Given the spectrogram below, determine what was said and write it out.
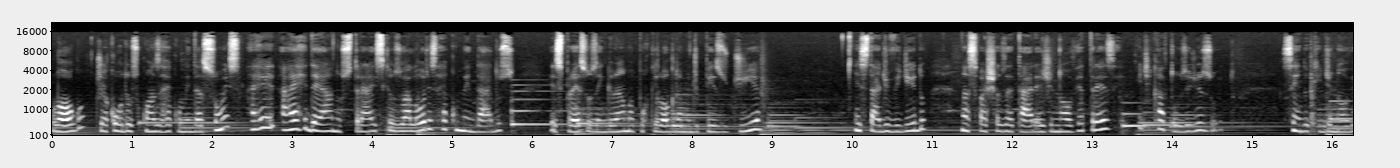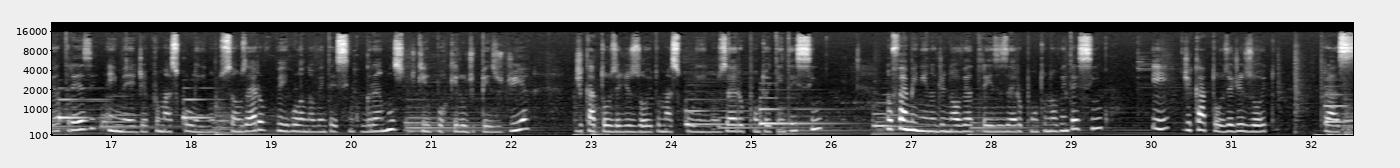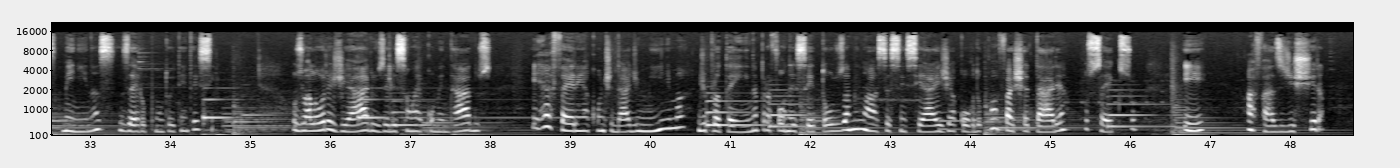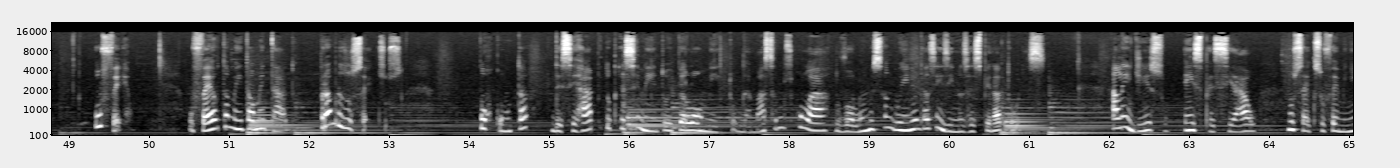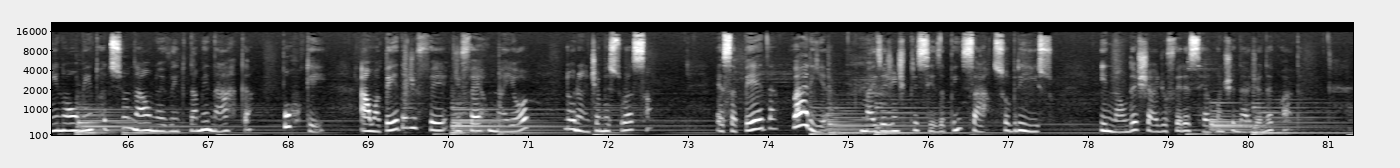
Logo, de acordo com as recomendações, a RDA nos traz que os valores recomendados, expressos em grama por quilograma de peso dia, está dividido nas faixas etárias de 9 a 13 e de 14 a 18, sendo que de 9 a 13, em média para o masculino, são 0,95 gramas por quilo de peso dia, de 14 a 18 masculino 0,85, no feminino de 9 a 13 0,95 e de 14 a 18 para as meninas 0,85. Os valores diários eles são recomendados e referem a quantidade mínima de proteína para fornecer todos os aminoácidos essenciais de acordo com a faixa etária, o sexo e a fase de estirão. O ferro. O ferro também está aumentado para ambos os sexos, por conta desse rápido crescimento e pelo aumento da massa muscular, do volume sanguíneo e das enzimas respiratórias. Além disso, em especial, no sexo feminino, aumento adicional no evento da menarca porque há uma perda de, de ferro maior durante a menstruação. Essa perda varia, mas a gente precisa pensar sobre isso e não deixar de oferecer a quantidade adequada.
